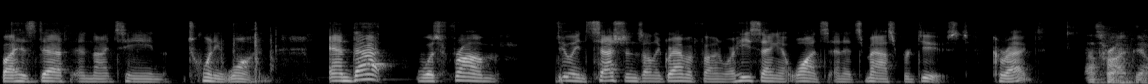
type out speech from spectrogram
by his death in 1921. And that was from doing sessions on the gramophone where he sang it once and it's mass produced, correct? That's right, yeah.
